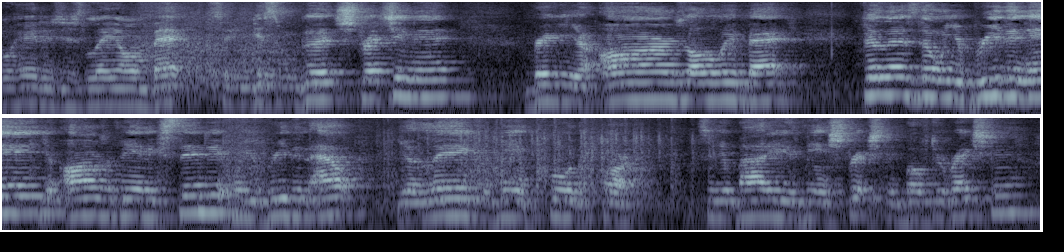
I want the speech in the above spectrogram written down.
Go ahead and just lay on back so you can get some good stretching in. Bringing your arms all the way back. Feel as though when you're breathing in, your arms are being extended. When you're breathing out, your legs are being pulled apart. So your body is being stretched in both directions.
